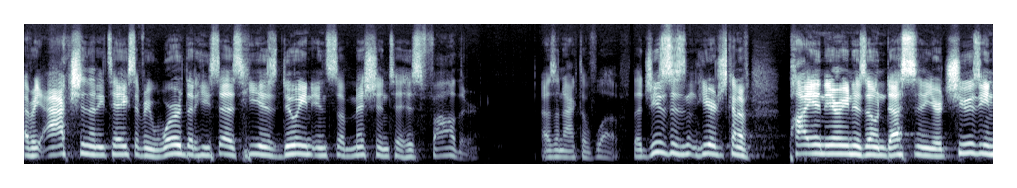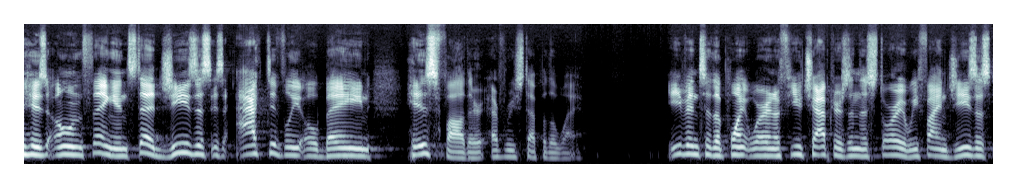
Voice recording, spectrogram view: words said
every action that he takes, every word that he says, he is doing in submission to his Father as an act of love. That Jesus isn't here just kind of pioneering his own destiny or choosing his own thing. Instead, Jesus is actively obeying his Father every step of the way. Even to the point where, in a few chapters in this story, we find Jesus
